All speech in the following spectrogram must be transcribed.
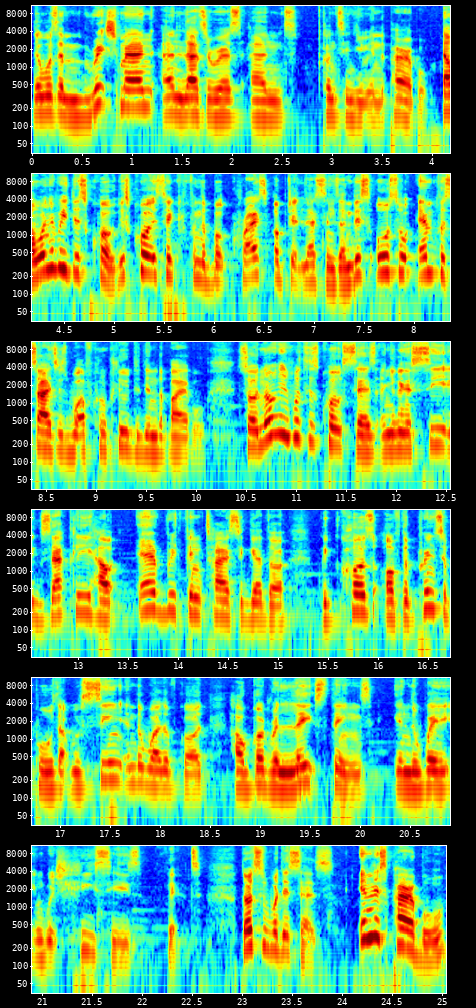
there was a rich man and Lazarus and continue in the parable. Now I want to read this quote. This quote is taken from the book Christ Object Lessons and this also emphasizes what I've concluded in the Bible. So notice what this quote says and you're going to see exactly how everything ties together because of the principles that we've seen in the Word of God, how God relates things in the way in which he sees fit. Notice what it says. In this parable,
